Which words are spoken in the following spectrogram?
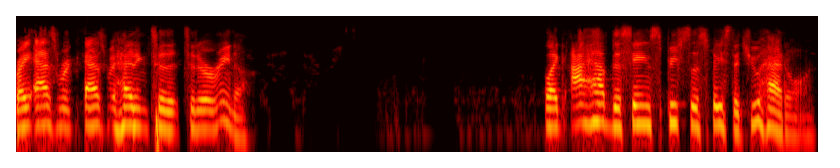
right as we're as we're heading to the, to the arena. Like I have the same speechless face that you had on.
